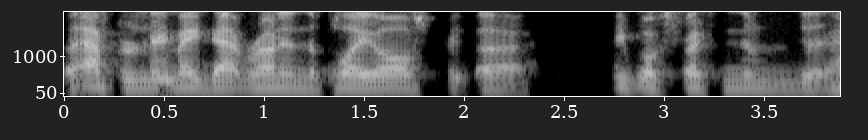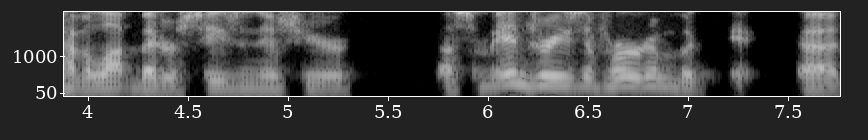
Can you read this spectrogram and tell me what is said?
But after they made that run in the playoffs, uh, people expecting them to have a lot better season this year. Uh, some injuries have hurt them, but uh,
